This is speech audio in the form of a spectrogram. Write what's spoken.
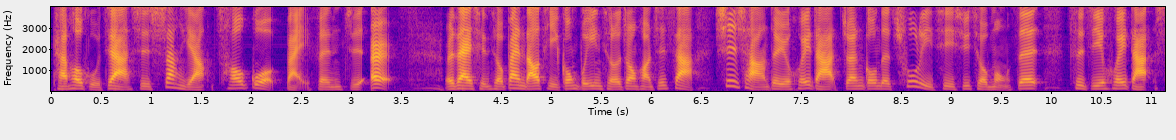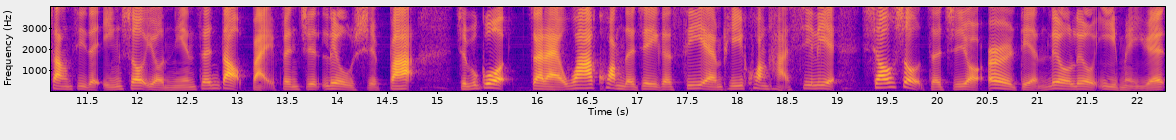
盘后股价是上扬超过百分之二。而在全球半导体供不应求的状况之下，市场对于辉达专攻的处理器需求猛增，刺激辉达上季的营收有年增到百分之六十八。只不过再来挖矿的这个 CMP 矿卡系列销售则只有二点六六亿美元，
